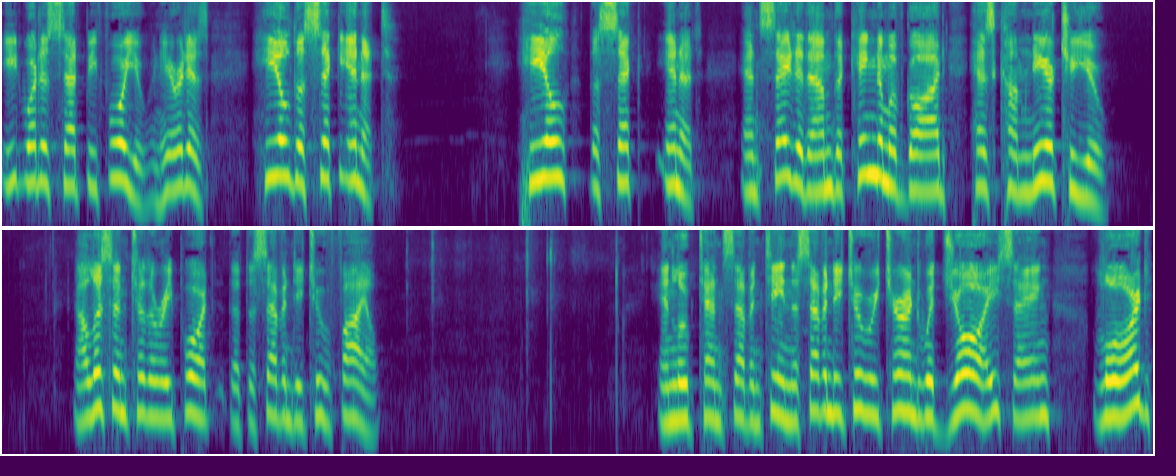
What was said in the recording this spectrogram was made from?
eat what is set before you. And here it is heal the sick in it. Heal the sick in it. And say to them, The kingdom of God has come near to you. Now listen to the report that the 72 file in Luke 10 17. The 72 returned with joy, saying, Lord,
